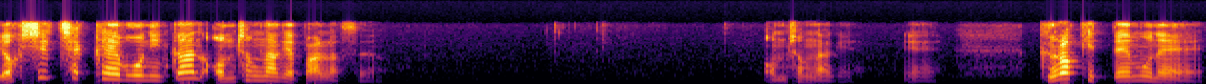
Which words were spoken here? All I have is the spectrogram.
역시 체크해 보니까 엄청나게 빨랐어요. 엄청나게. 예. 그렇기 때문에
